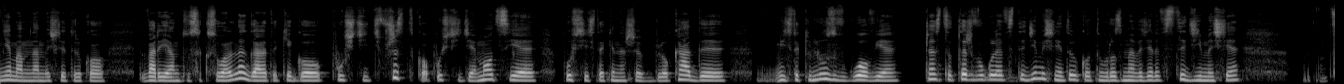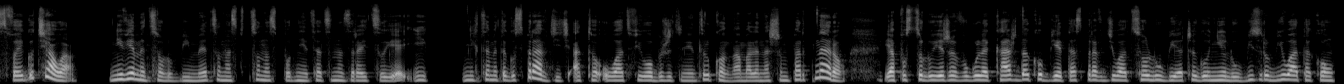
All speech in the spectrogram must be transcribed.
nie mam na myśli tylko wariantu seksualnego, ale takiego puścić wszystko, puścić emocje, puścić takie nasze blokady, mieć taki luz w głowie. Często też w ogóle wstydzimy się nie tylko o tym rozmawiać, ale wstydzimy się swojego ciała nie wiemy, co lubimy, co nas, co nas podnieca, co nas rajcuje i nie chcemy tego sprawdzić, a to ułatwiłoby życie nie tylko nam, ale naszym partnerom. Ja postuluję, że w ogóle każda kobieta sprawdziła, co lubi, a czego nie lubi, zrobiła taką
